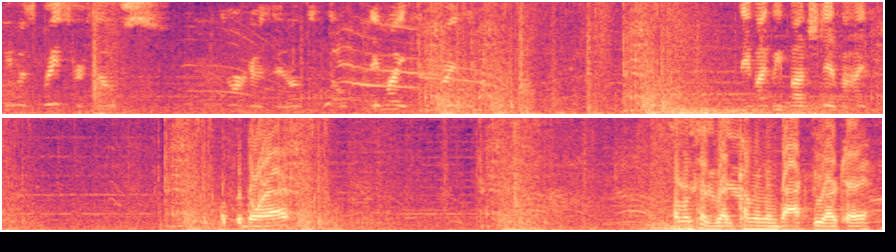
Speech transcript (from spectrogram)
We must brace ourselves. The door goes down, just don't- they might surprise us. They might be bunched in behind What's the door at? Someone said red coming in back, BRK.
